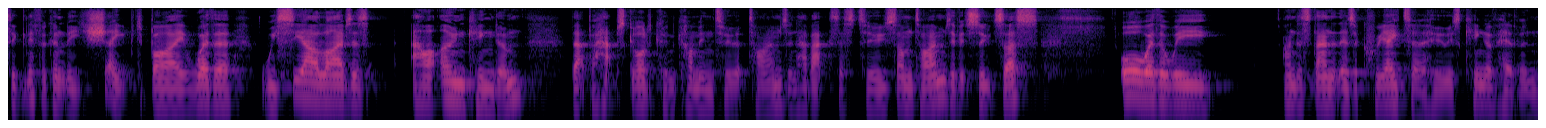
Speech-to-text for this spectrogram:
significantly shaped by whether we see our lives as our own kingdom that perhaps God can come into at times and have access to sometimes if it suits us, or whether we understand that there's a creator who is king of heaven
